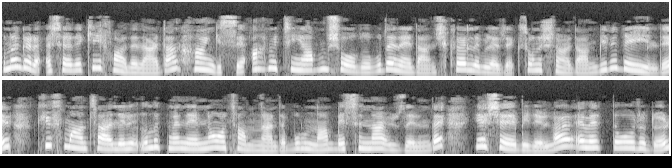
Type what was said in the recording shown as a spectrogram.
Buna göre aşağıdaki ifadelerden hangisi Ahmet'in yapmış olduğu bu deneyden çıkarılabilecek sonuçlardan biri değildir? Küf mantarları ılık ve nemli ortamlarda bulunan besinler üzerinde yaşayabilirler. Evet doğrudur.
